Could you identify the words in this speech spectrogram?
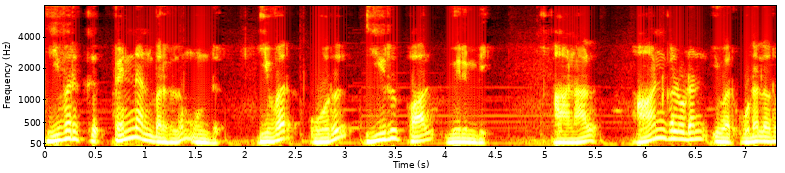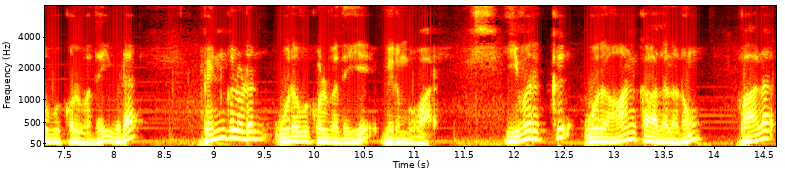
இவருக்கு பெண் நண்பர்களும் உண்டு. இவர் ஒரு இரு பால் விரும்பி. ஆனால் ஆண்களுடன் இவர் உடலுறவு கொள்வதை விட பெண்களுடன் உறவு கொள்வதையே விரும்புவார். இவருக்கு ஒரு ஆண் காதலரும் பல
